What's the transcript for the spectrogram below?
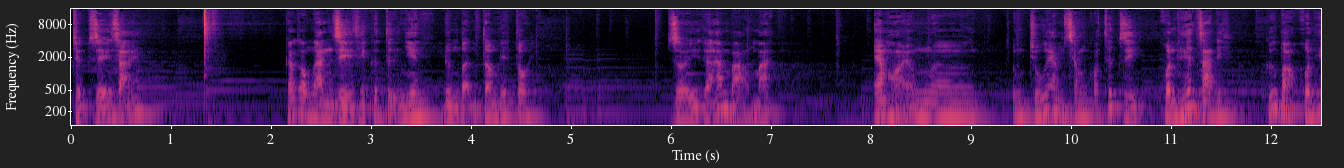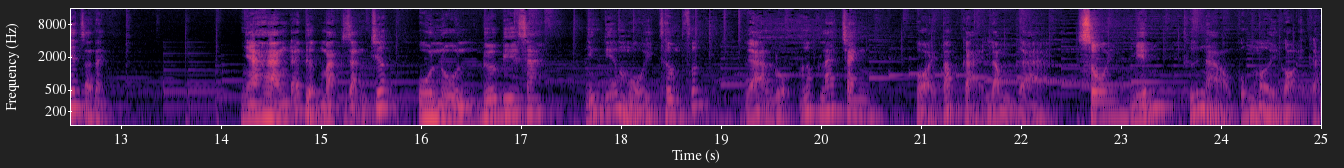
Trực dễ dãi: "Các ông ăn gì thì cứ tự nhiên, đừng bận tâm đến tôi." Rồi gã bảo Mạc: "Em hỏi ông ờ, ông chú em xem có thức gì, khuân hết ra đi, cứ bảo khuân hết ra đây." Nhà hàng đã được Mạc dặn trước, ùn ùn đưa bia ra, những đĩa mồi thơm phức, gà luộc ướp lá chanh, gỏi bắp cải lòng gà, xôi, miến, thứ nào cũng mời gọi cả.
